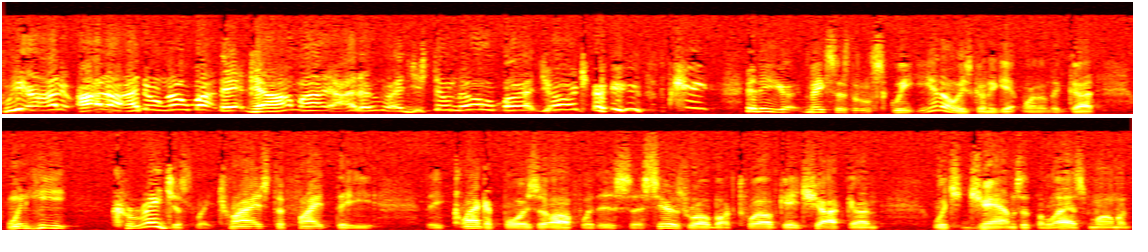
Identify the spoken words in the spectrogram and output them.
"We I I I don't know about that, Tom. I I don't I just don't know about George." and he makes this little squeak. You know he's going to get one in the gut when he courageously tries to fight the the Claggett boys off with his uh, Sears Roebuck 12 gauge shotgun, which jams at the last moment.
